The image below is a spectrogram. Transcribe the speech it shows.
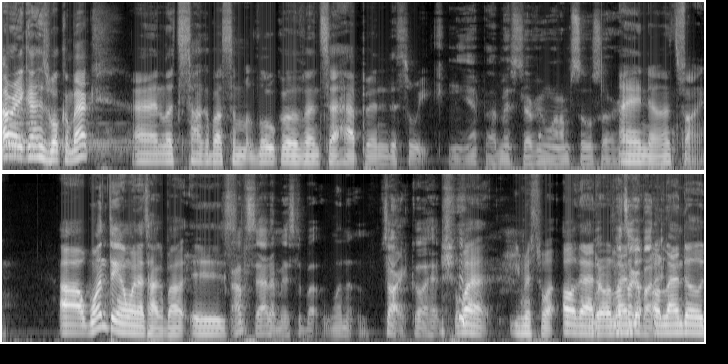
All right, guys, welcome back. And let's talk about some local events that happened this week. Yep, I missed everyone. I'm so sorry. I know, that's fine. Uh, one thing I want to talk about is I'm sad I missed about one of them. Sorry, go ahead. what you missed. What? Oh, that We'll- we'll Orlando, it. Orlando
